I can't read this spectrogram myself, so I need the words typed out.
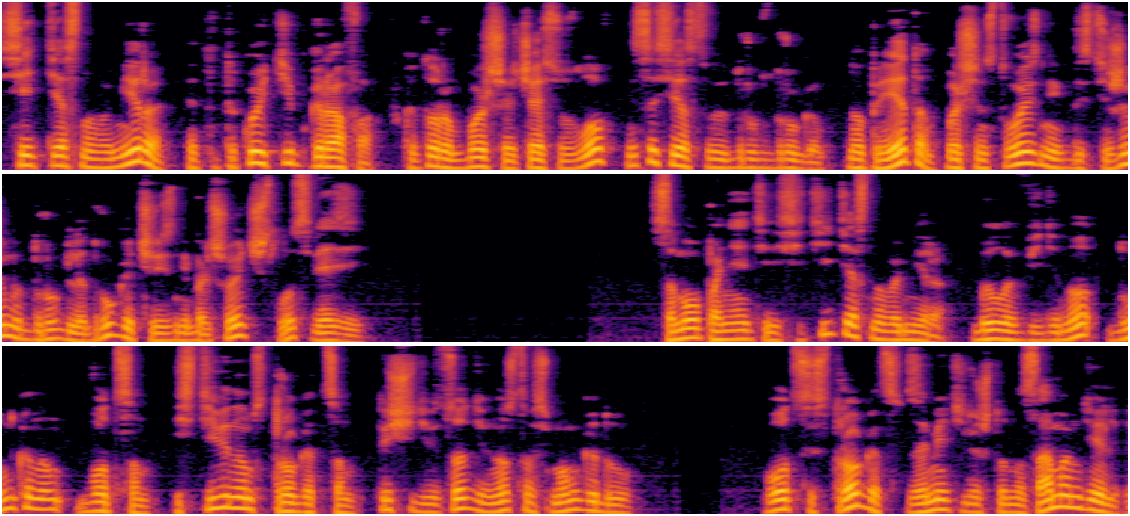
Сеть тесного мира – это такой тип графа, котором большая часть узлов не соседствует друг с другом, но при этом большинство из них достижимы друг для друга через небольшое число связей. Само понятие сети тесного мира было введено Дунканом Вотсом и Стивеном Строгатцем в 1998 году Вотс и Строгац заметили, что на самом деле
